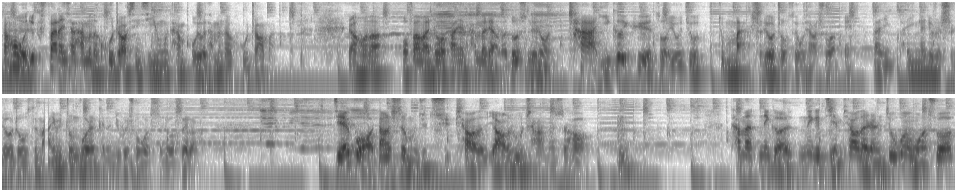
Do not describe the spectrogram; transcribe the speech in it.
然后我就翻了一下他们的护照信息，因为他们我有他们的护照嘛。然后呢，我翻完之后发现他们两个都是那种差一个月左右就就满十六周岁。我想说，哎，那你他应该就是十六周岁嘛？因为中国人可能就会说我十六岁了。结果当时我们去取票的要入场的时候，他们那个那个检票的人就问我说，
